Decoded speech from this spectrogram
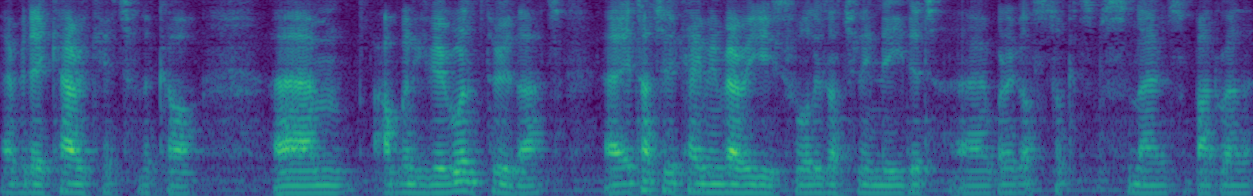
everyday carry kit for the car. Um, I'm going to give you a run through that. Uh, it actually came in very useful, it was actually needed uh, when I got stuck in some snow and some bad weather.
